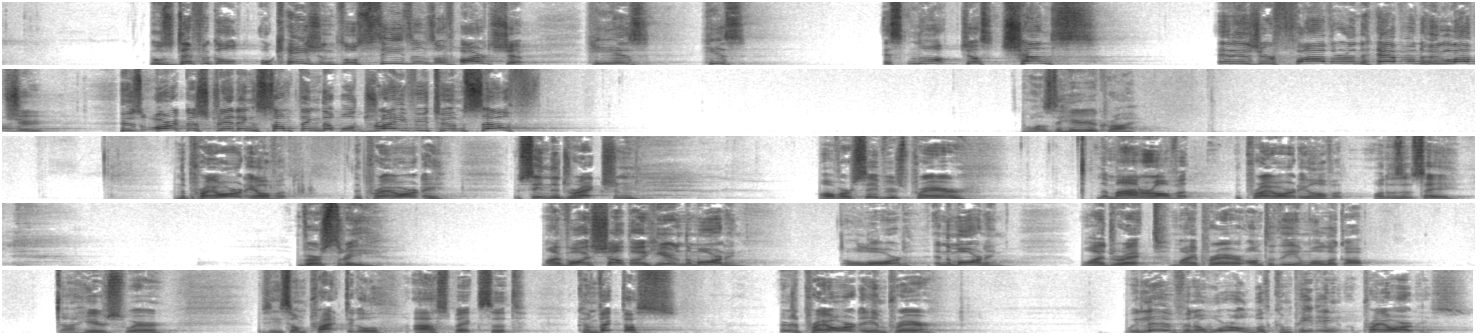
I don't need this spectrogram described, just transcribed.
those difficult occasions, those seasons of hardship, He is, He is, it's not just chance. It is your Father in heaven who loves you, who's orchestrating something that will drive you to Himself. He wants to hear your cry. And the priority of it, the priority, we've seen the direction of our Saviour's prayer, the manner of it, the priority of it. What does it say? Verse 3 My voice shalt thou hear in the morning, O Lord, in the morning will I direct my prayer unto thee and will look up. Now, here's where we see some practical aspects that convict us. There's a priority in prayer. We live in a world with competing priorities.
